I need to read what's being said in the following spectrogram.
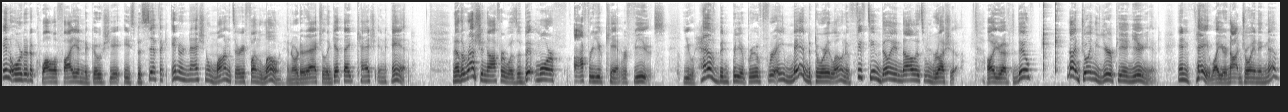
in order to qualify and negotiate a specific International Monetary Fund loan in order to actually get that cash in hand. Now the Russian offer was a bit more offer you can't refuse. You have been pre-approved for a mandatory loan of $15 billion from Russia. All you have to do, not join the European Union. And hey, while you're not joining them,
